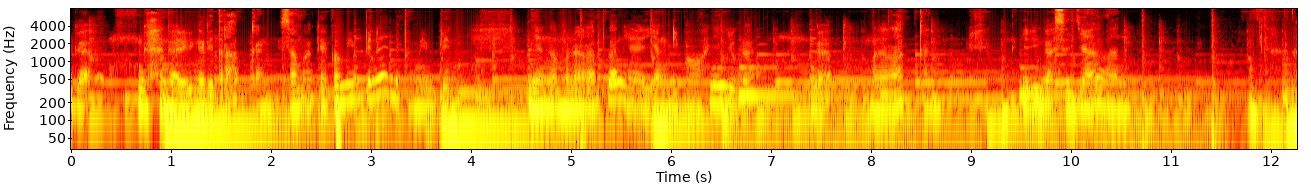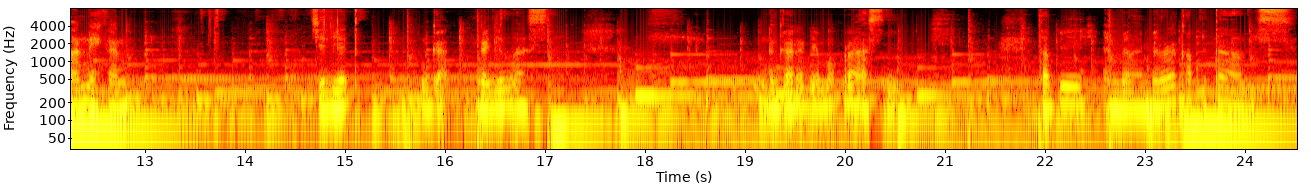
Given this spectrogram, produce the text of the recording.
nggak nggak nggak nggak diterapkan. Sama kayak pemimpin aja. Pemimpin yang nggak menerapkan ya yang di bawahnya juga nggak menerapkan. Jadi nggak sejalan. Aneh kan? Jadi itu nggak nggak jelas. Negara demokrasi. Tapi embel-embelnya kapitalis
